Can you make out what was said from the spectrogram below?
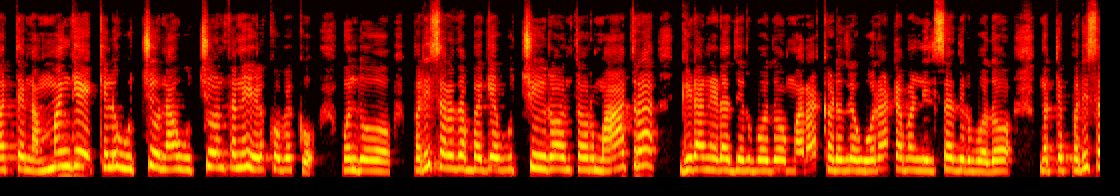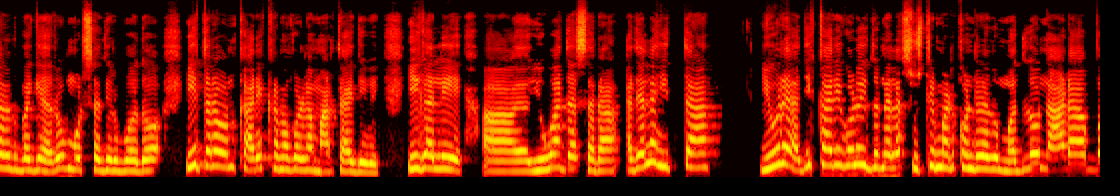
ಮತ್ತೆ ನಮ್ಮಂಗೆ ಕೆಲವು ಹುಚ್ಚು, ನಾವು ಹುಚ್ಚು ಅಂತಾನೆ ಹೇಳ್ಕೋಬೇಕು. ಒಂದು ಪರಿಸರದ ಬಗ್ಗೆ ಹುಚ್ಚು ಇರೋ ಅಂಥವ್ರು ಮಾತ್ರ ಗಿಡ ನೆಡೋದಿರ್ಬೋದು, ಮರ ಕಡಿದ್ರೆ ಹೋರಾಟ ಮಾಡಿ ನಿಲ್ಸೋದಿರ್ಬೋದು, ಮತ್ತೆ ಪರಿಸರದ ಬಗ್ಗೆ ಅರಿವು ಮೂಡಿಸೋದಿರ್ಬೋದು. ಈ ತರ ಒಂದು ಕಾರ್ಯಕ್ರಮಗಳನ್ನ ಮಾಡ್ತಾ ಇದ್ದೀವಿ. ಈಗ ಅಲ್ಲಿ ಯುವ ದಸರಾ, ಅದೆಲ್ಲ ಇತ್ತ? ಇವರೇ ಅಧಿಕಾರಿಗಳು ಇದನ್ನೆಲ್ಲ ಸೃಷ್ಟಿ ಮಾಡ್ಕೊಂಡಿರೋದು. ಮೊದಲು ನಾಡ ಹಬ್ಬ,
